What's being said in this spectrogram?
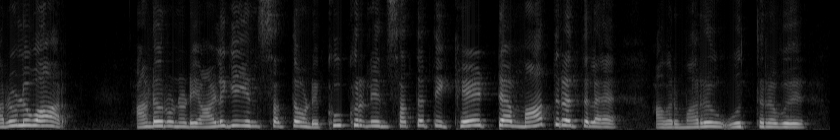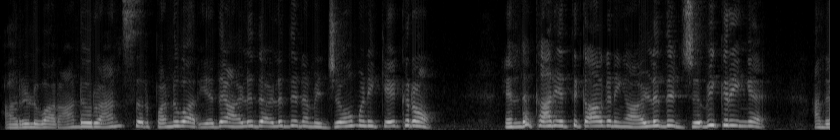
அருளுவார். ஆண்டவர் உன்னுடைய அழுகையின் சத்தம் உன்னுடைய கூக்குரலின் சத்தத்தை கேட்ட மாத்திரத்தில் அவர் மறு உத்தரவு அருளுவார். ஆண்டவர் ஆன்சர் பண்ணுவார். எதை அழுது அழுது நம்ம ஜோமனி கேட்குறோம்? எந்த காரியத்துக்காக நீங்கள் அழுது ஜெபிக்கிறீங்க? அந்த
